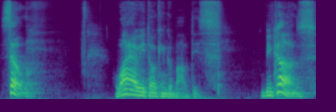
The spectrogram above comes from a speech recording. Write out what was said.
So, why are we talking about this? Because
